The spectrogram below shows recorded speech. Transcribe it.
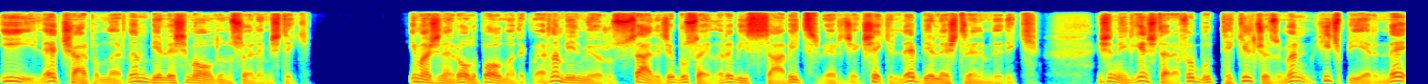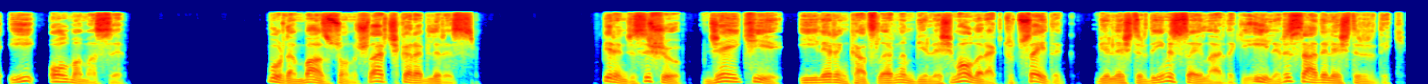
i ile çarpımlarının birleşimi olduğunu söylemiştik. İmajiner olup olmadıklarını bilmiyoruz. Sadece bu sayıları bir sabit verecek şekilde birleştirelim dedik. İşin ilginç tarafı bu tekil çözümün hiçbir yerinde i olmaması. Buradan bazı sonuçlar çıkarabiliriz. Birincisi şu, c2'yi i'lerin katlarının birleşimi olarak tutsaydık, birleştirdiğimiz sayılardaki i'leri sadeleştirirdik.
